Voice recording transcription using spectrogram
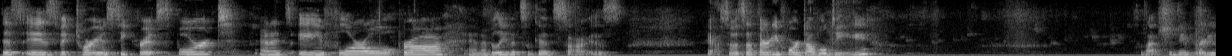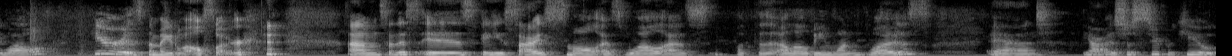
This is Victoria's Secret Sport and it's a floral bra and I believe it's a good size. Yeah, so it's a 34 double D. So that should do pretty well. Here is the Madewell sweater. um, so this is a size small as well as what the LL Bean one was. And yeah, it's just super cute.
